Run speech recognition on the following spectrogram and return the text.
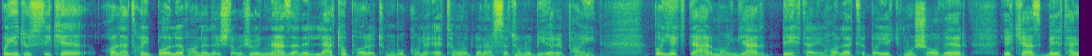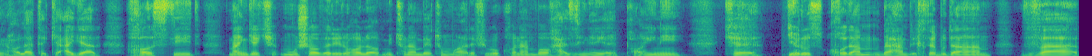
با یه دوستی که حالتهای بالغانه داشته باشه. و نزنه لط و پارتون بکنه اعتماد به نفستون رو بیاره پایین. با یک درمانگر بهترین حالته. با یک مشاور یکی از بهترین حالته که اگر خواستید من یک مشاوری رو حالا می‌تونم بهتون معرفی بکنم با هزینه پایینی که یه روز خودم به هم ریخته بودم و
